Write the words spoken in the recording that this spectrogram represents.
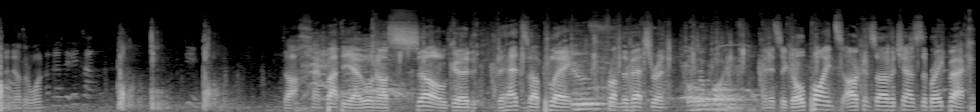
and another one. Ah, oh, and Pati Llaguno so good. The heads-up play from the veteran, and it's a goal point. Arkansas have a chance to break back.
